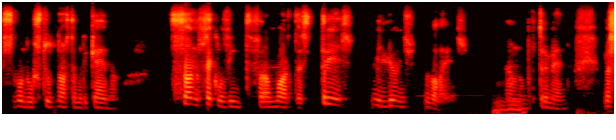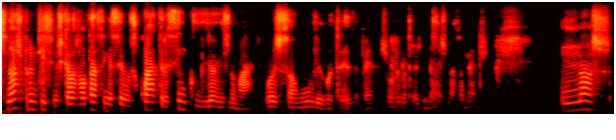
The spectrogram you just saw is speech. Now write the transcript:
que, segundo um estudo norte-americano, só no século XX foram mortas 3 milhões de baleias. É um número tremendo. Mas se nós permitíssemos que elas voltassem a ser uns 4 a 5 milhões no mar, hoje são 1,3 apenas, 1,3 milhões mais ou menos, nós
